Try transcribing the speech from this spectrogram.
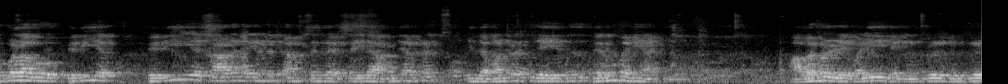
எவ்வளவு பெரிய பெரிய சாதனைகளை நாம் சென்ற செய்த அறிஞர்கள் இந்த மன்றத்திலே இருந்து பெரும்பணியாற்றினார்கள். அவர்களுடைய வழியிலே நின்று நின்று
